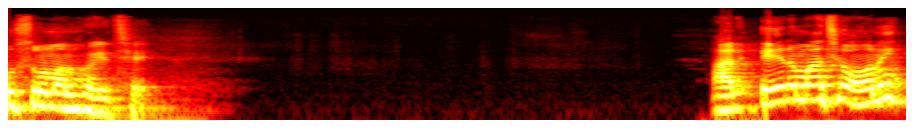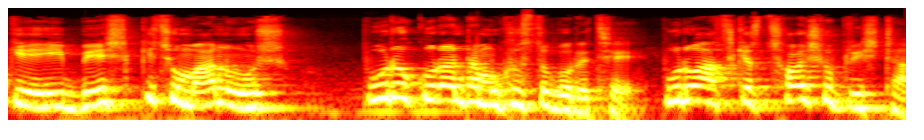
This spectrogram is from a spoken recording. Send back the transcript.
মুসলমান হয়েছে। আর এর মাঝে অনেকেই বেশ কিছু মানুষ পুরো কোরআনটা মুখস্থ করেছে, পুরো আজকের ছয়শো পৃষ্ঠা।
